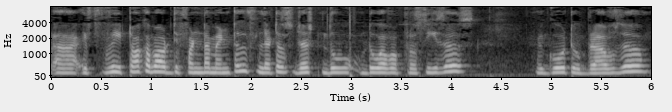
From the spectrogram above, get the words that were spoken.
Uh, if we talk about the fundamentals, let us just do, do our procedures. We go to browser,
